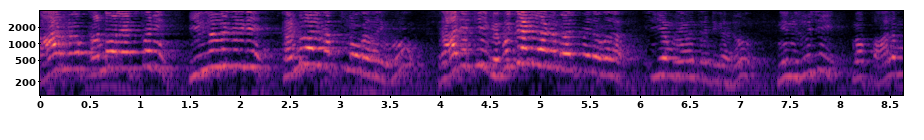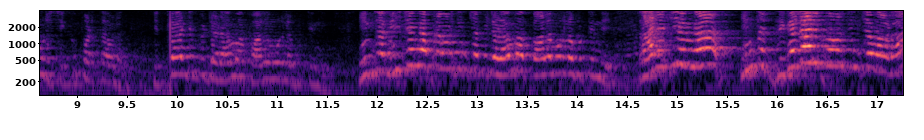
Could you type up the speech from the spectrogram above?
కారులో కండువాలు వేసుకొని ఇల్లు తిరిగి కండువాలు కప్పుతున్నావు కదా నువ్వు రాజకీయ వ్యభిచారిలాగా మారిపోయినావు కదా సీఎం రేవంత్ రెడ్డి గారు. నిన్ను చూసి మా పాలమూరు సిగ్గుపడతా ఉన్నది. ఇట్లాంటి బిడ్డడా మా పాలమూరులో పుట్టింది. ఇంత నీచంగా ప్రవర్తించే బిడ్డడా మా పాలమూరులో పుట్టింది. రాజకీయంగా ఇంత దిగజారి ప్రవర్తించేవాడా?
